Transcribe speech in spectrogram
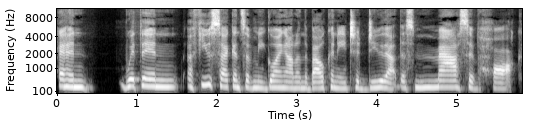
And within a few seconds of me going out on the balcony to do that, this massive hawk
